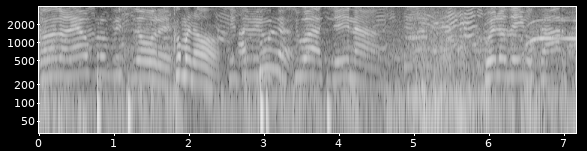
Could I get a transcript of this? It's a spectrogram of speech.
No, non è un professore. Come no? Siete venuti su a cena. Quello dei go-kart.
